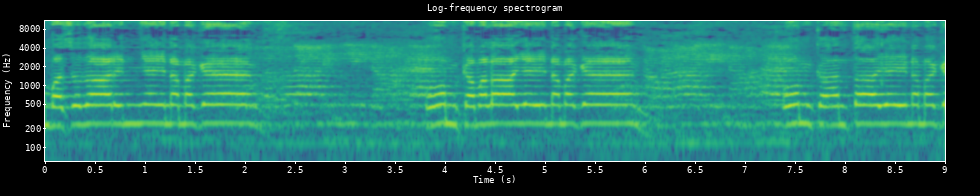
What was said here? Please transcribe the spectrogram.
ஓம் வசுதாரிண்யை நமக. ஓம் கமலாயை நமக. ஓம் காந்தாயை நமக.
